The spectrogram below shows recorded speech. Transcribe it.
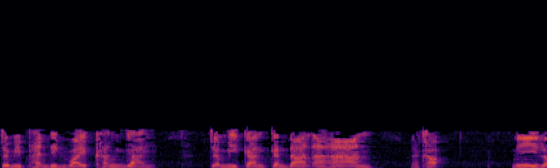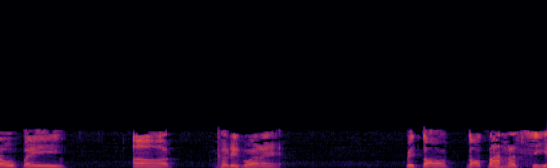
จะมีแผ่นดินไหวครั้งใหญ่ จะมีการกันดานอาหารนะครับ นี่เราไปเขาเรียกว่าอะไร ไปต่อต่อต้านรัสเซีย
